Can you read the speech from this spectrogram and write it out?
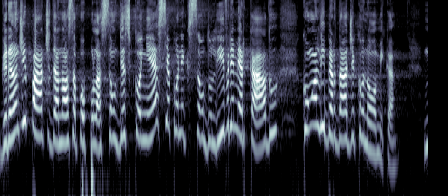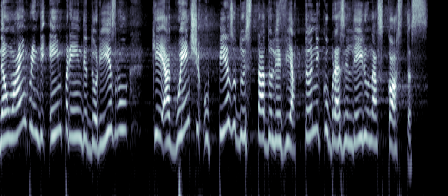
Grande parte da nossa população desconhece a conexão do livre mercado com a liberdade econômica. Não há empreendedorismo que aguente o peso do Estado leviatânico brasileiro nas costas.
